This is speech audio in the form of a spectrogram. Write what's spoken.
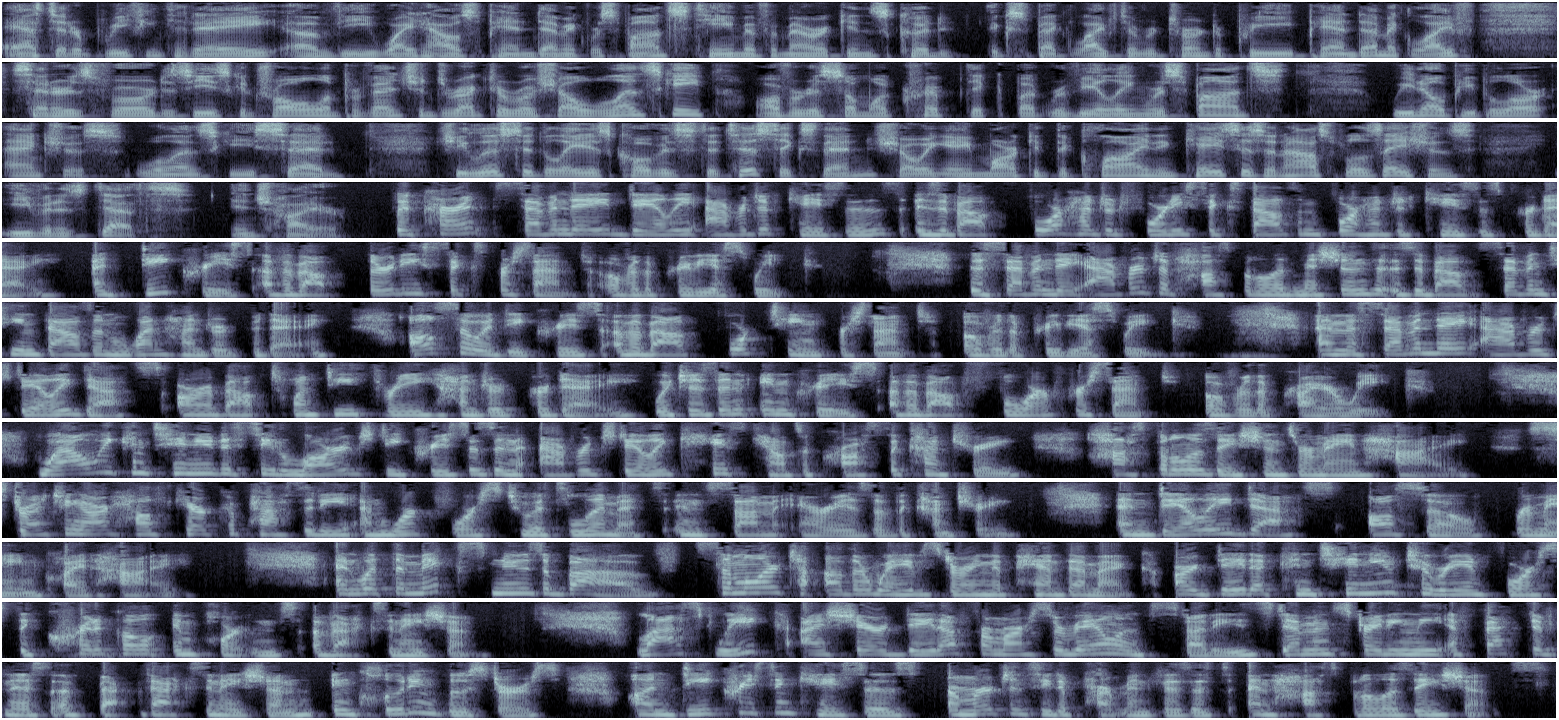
Asked at a briefing today of the White House pandemic response team if Americans could expect life to return to pre pandemic life, Centers for Disease Control and Prevention Director Rochelle Walensky offered a somewhat cryptic but revealing response. We know people are anxious, Walensky said. She listed the latest COVID statistics then, showing a marked decline in cases and hospitalizations, even as deaths inch higher. The current seven day daily average of cases is about 446,400 cases per day, a decrease of about 36% over the previous week. The seven day average of hospital admissions is about 17,100 per day, also a decrease of about 14% over the previous week. And the seven day average daily deaths are about 2,300 per day, which is an increase of about 4% over the prior week. While we continue to see large decreases in average daily case counts across the country, hospitalizations remain high, stretching our healthcare capacity and workforce to its limits in some areas of the country. And daily deaths also remain quite high. And with the mixed news above, similar to other waves during the pandemic, our data continue to reinforce the critical importance of vaccination. Last week, I shared data from our surveillance studies demonstrating the effectiveness of va- vaccination, including boosters, on decreasing cases, emergency department visits, and hospitalizations.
